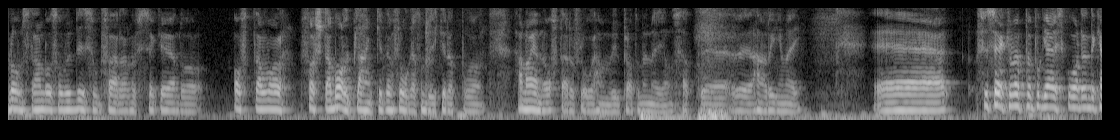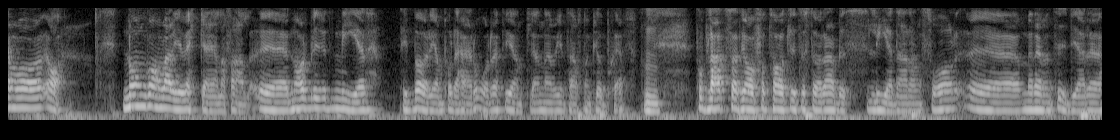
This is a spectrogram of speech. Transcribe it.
Blomstrand då som vice ordförande försöker jag ändå ofta var första bollplanket en fråga som dyker upp och han har ännu oftare frågor han vill prata med mig om så att eh, han ringer mig. Eh, försöker vara uppe på Gaisgården. Det kan vara ja, någon gång varje vecka i alla fall. Eh, nu har det blivit mer i början på det här året egentligen när vi inte haft någon klubbchef mm. på plats. Att jag har fått ta ett lite större arbetsledaransvar. Eh, men även tidigare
